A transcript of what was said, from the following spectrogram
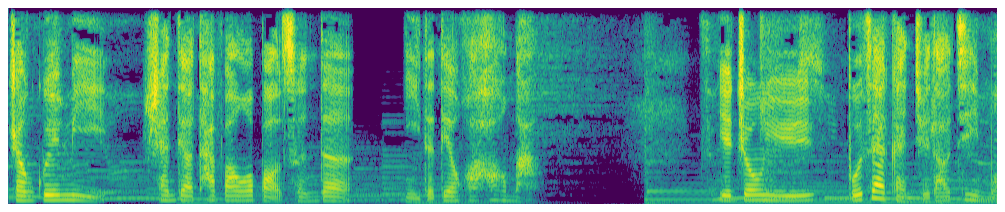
让闺蜜删掉她帮我保存的你的电话号码，也终于不再感觉到寂寞。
